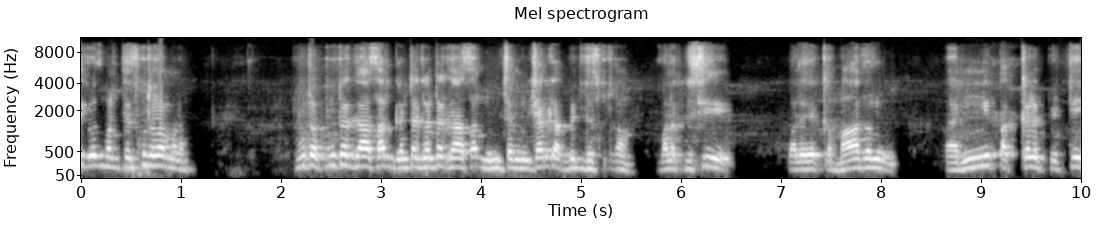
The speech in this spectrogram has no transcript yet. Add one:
ఈరోజు మనం తెలుసుకుంటున్నాం మనం. పూట పూట కా సార్ గంట గంట కా సార్ నిమిషం నిమిషానికి అప్డేట్ చేసుకుంటున్నాం. వాళ్ళ కృషి వాళ్ళ యొక్క బాధలు అన్ని పక్కన పెట్టి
